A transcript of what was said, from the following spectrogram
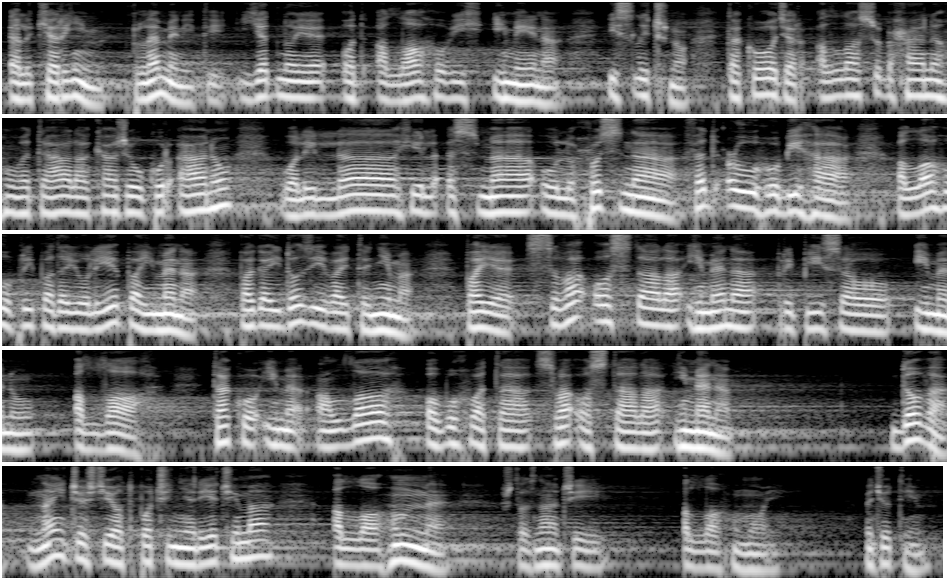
El-Kerim, plemeniti, jedno je od Allahovih imena i slično. Također, Allah subhanahu wa ta'ala kaže u Kur'anu وَلِلَّهِ الْأَسْمَاءُ الْحُسْنَا فَدْعُوهُ بِهَا Allahu pripadaju lijepa imena, pa ga i dozivajte njima. Pa je sva ostala imena pripisao imenu Allah. Tako ime Allah obuhvata sva ostala imena. Dova najčešće otpočinje riječima Allahumme, što znači Allahu moj. Međutim,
